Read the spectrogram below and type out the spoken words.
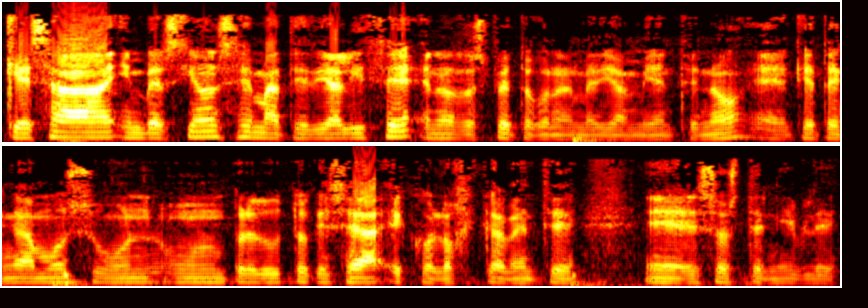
que esa inversión se materialice en el respeto con el medio ambiente, ¿no? Eh, que tengamos un, un producto que sea ecológicamente sostenible.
